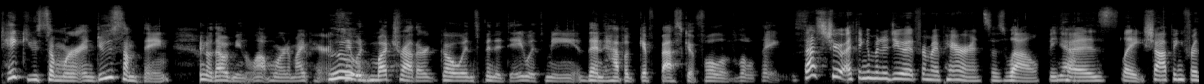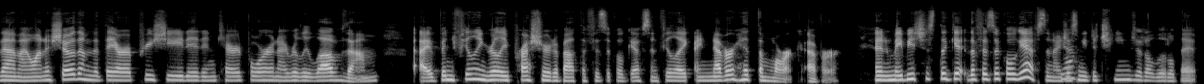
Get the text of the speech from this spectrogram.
take you somewhere and do something. I know that would mean a lot more to my parents. They would much rather go and spend a day with me than have a gift basket full of little things. That's true. I think I'm going to do it for my parents as well because, like, shopping for them, I want to show them that they are appreciated and cared for, and I really love them. I've been feeling really pressured about the physical gifts and feel like I never hit the mark ever. And maybe it's just the get the physical gifts, and I just need to change it a little bit.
